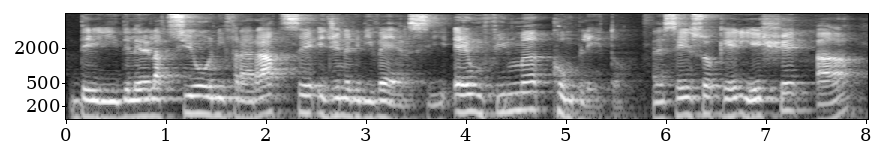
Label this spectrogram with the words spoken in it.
dei, delle relazioni fra razze e generi diversi. È un film completo, nel senso che riesce a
